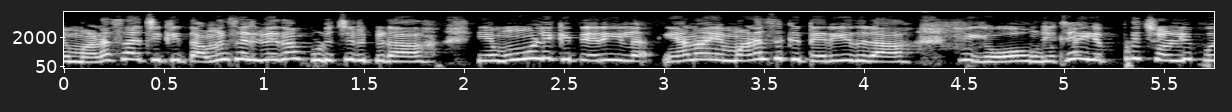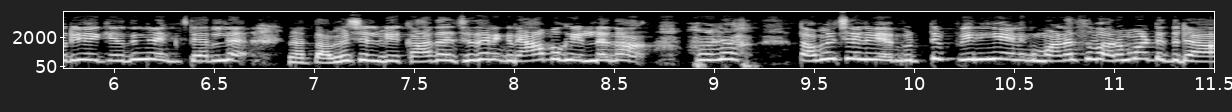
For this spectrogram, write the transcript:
என் மனசாட்சிக்கு தமிழ் செல்வியை தான் பிடிச்சிருக்குடா. என் மூளைக்கு தெரியல. ஏன்னா என் மனசுக்கு தெரியுதுடா. ஐயோ உங்களுக்குலாம் எப்படி சொல்லி புரிய வைக்கிறதுன்னு எனக்கு தெரியல. நான் தமிழ் செல்வியை காதலிச்சது எனக்கு ஞாபகம் இல்லைதான். ஆனா தமிழ் செல்வியை விட்டு பிரிய எனக்கு மனசு வரமாட்டேதுடா.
